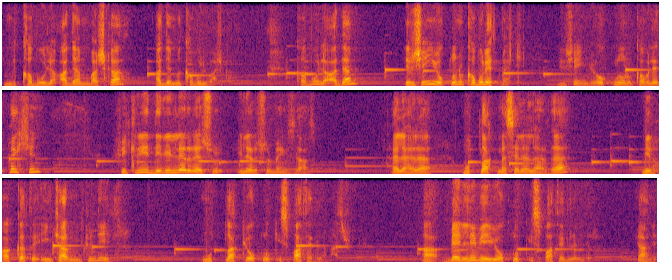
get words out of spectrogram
Şimdi kabulü adem başka, ademi kabul başka. Kabulü adem bir şeyin yokluğunu kabul etmek. Bir şeyin yokluğunu kabul etmek için fikri deliller ile sür- ileri sürmeniz lazım. Hele hele mutlak meselelerde bir hakikati inkar mümkün değildir. Mutlak yokluk ispat edilemez çünkü. Ha, belli bir yokluk ispat edilebilir. Yani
